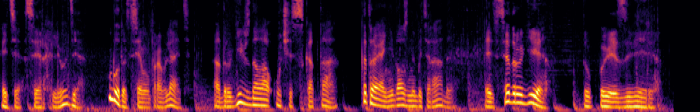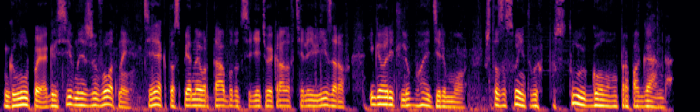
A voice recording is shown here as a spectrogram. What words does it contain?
эти сверхлюди будут всем управлять, а других ждала участь скота, которой они должны быть рады. Ведь все другие — тупые звери. Глупые, агрессивные животные, те, кто с пеной у рта будут сидеть у экранов телевизоров и говорить любое дерьмо, что засунет в их пустую голову пропаганда.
